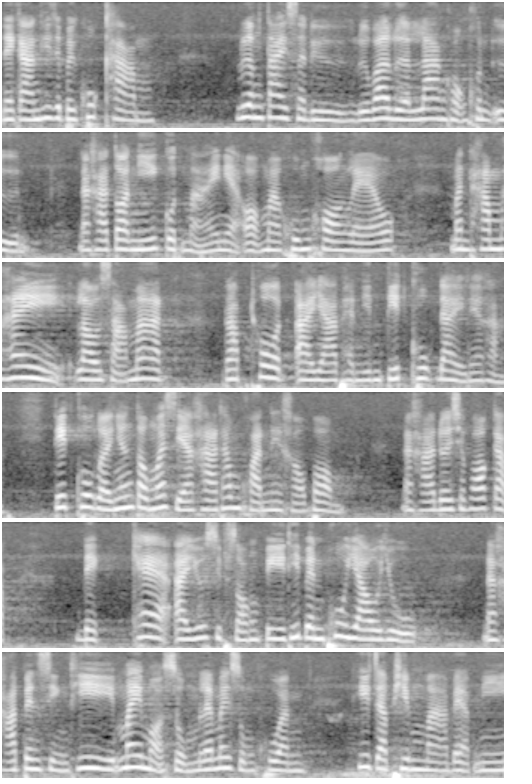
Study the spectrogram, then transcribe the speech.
ในการที่จะไปคุกคาม เรื่องใต้สะดือหรือว่าเรือนร่างของคนอื่นนะคะ ตอนนี้กฎหมายเนี่ยออกมาคุ้มครองแล้ว มันทำให้เราสามารถ รับโทษอาญาแผ่นดินติดคุกได้เนี่ยค่ะ ติดคุกแล้วยังต้องมาเสียค่าทำขวัญให้เขาพอมนะคะ โดยเฉพาะกับเด็กแค่อายุ 12 ปีที่เป็นผู้เยาว์อยู่นะคะ เป็นสิ่งที่ไม่เหมาะสมและไม่สมควรที่จะพิมพ์มาแบบนี้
